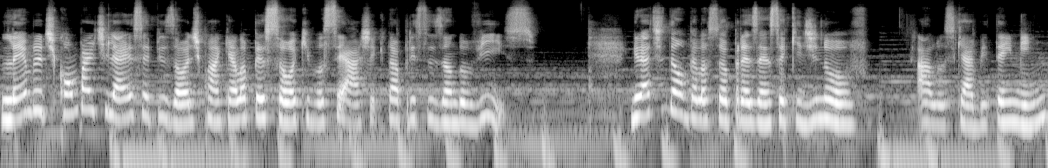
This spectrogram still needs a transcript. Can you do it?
Lembra de compartilhar esse episódio com aquela pessoa que você acha que está precisando ouvir isso. Gratidão pela sua presença aqui de novo. A luz que habita em mim,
